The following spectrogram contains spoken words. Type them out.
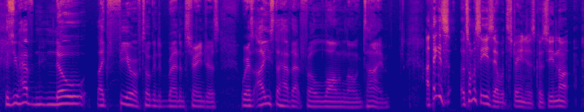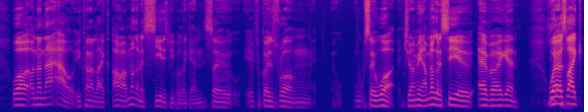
because you have no like fear of talking to random strangers, whereas I used to have that for a long, long time. I think it's it's almost easier with strangers because you're not. Well, on a night out, you're kind of like, oh, I'm not gonna see these people again. So if it goes wrong, w- so what? Do you know what I mean? I'm not gonna see you ever again. Whereas, like,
